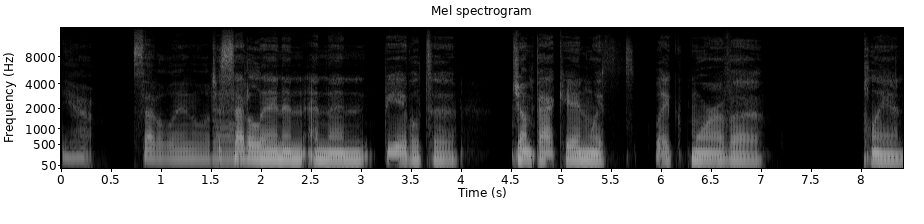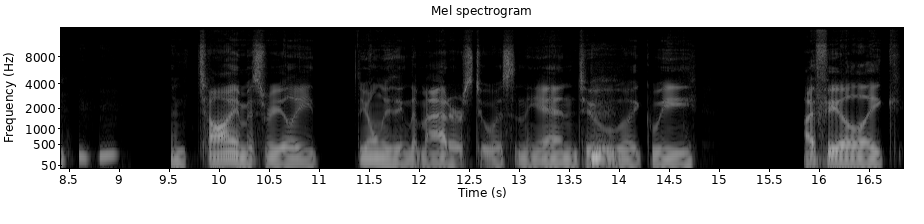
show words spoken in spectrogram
Yeah. Settle in a little. to settle in and and then be able to jump back in with like more of a plan. Mhm. And time is really the only thing that matters to us in the end, too. Mm. Like we, I feel like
